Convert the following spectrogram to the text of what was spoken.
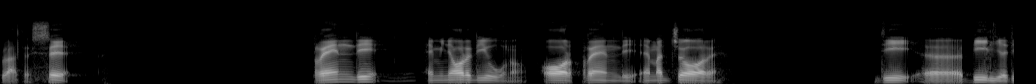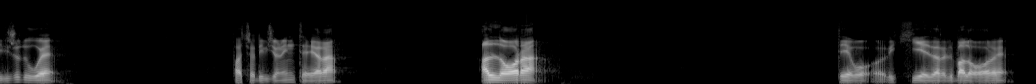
scusate, se prendi è minore di 1, or prendi è maggiore di eh, biglie diviso 2, faccio la divisione intera, allora devo richiedere il valore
